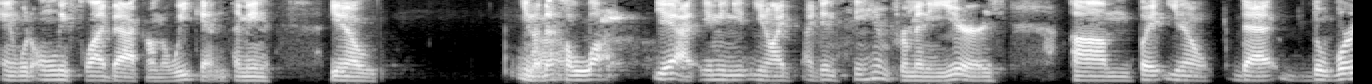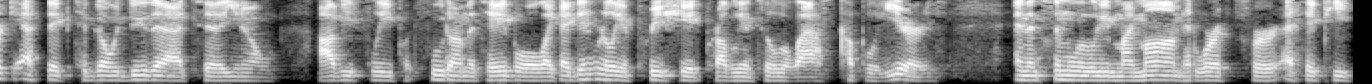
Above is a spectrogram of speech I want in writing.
and would only fly back on the weekends. I mean, you know, you wow. know, that's a lot yeah, I mean, you know, I, I didn't see him for many years, um, but you know that the work ethic to go and do that, to you know, obviously put food on the table, like I didn't really appreciate probably until the last couple of years. And then similarly, my mom had worked for SAP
